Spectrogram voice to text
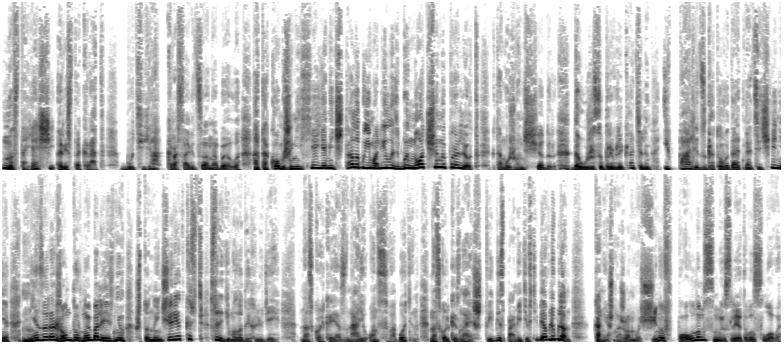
настоящий аристократ. Будь я, красавица Аннабелла, о таком женихе я мечтала бы и молилась бы ночи напролет. К тому же он щедр, до ужаса привлекателен, и палец готова дать на отсечение, не заражен дурной болезнью, что нынче редкость среди молодых людей. Насколько я знаю, он свободен, насколько знаешь ты, без памяти в тебя влюблен. Конечно же, он мужчина в полном смысле этого слова,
